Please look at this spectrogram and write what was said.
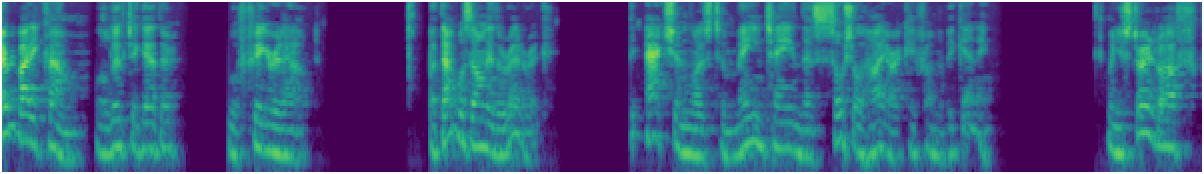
everybody come, we'll live together, we'll figure it out. But that was only the rhetoric. The action was to maintain the social hierarchy from the beginning. When you started off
